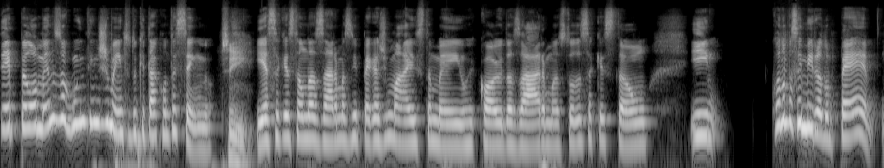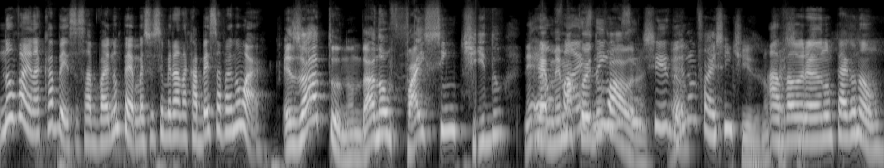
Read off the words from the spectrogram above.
ter pelo menos algum entendimento do que tá acontecendo. Sim. E essa questão das armas me pega demais também, o recoil das armas, toda essa questão. E quando você mira no pé, não vai na cabeça, sabe? Vai no pé, mas se você mirar na cabeça, vai no ar. Exato, não dá, não faz sentido. né? é a Não mesma coisa do Valorant. sentido. É, não faz sentido. Não a faz Valorant eu não pego, não.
